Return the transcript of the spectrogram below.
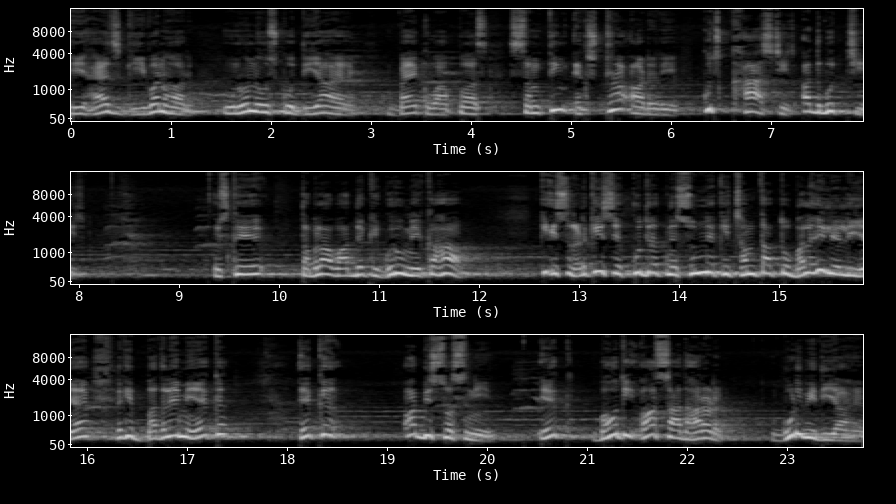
ही हैज़ गिवन हर उन्होंने उसको दिया है बैक वापस समथिंग एक्स्ट्रा ऑर्डनरी कुछ खास चीज़, अद्भुत चीज़। उसके तबला वाद्य के गुरु ने कहा कि इस लड़की से कुदरत ने सुनने की क्षमता तो भले ही ले ली है, लेकिन बदले में एक एक अविश्वसनीय, एक बहुत ही असाधारण गुण भी दिया है।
